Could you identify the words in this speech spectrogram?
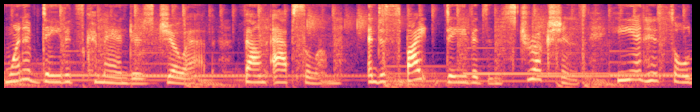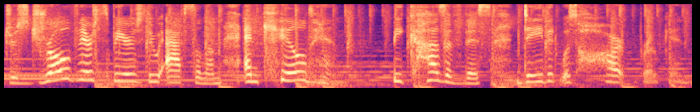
One of David's commanders, Joab, found Absalom, and despite David's instructions, he and his soldiers drove their spears through Absalom and killed him. Because of this, David was heartbroken.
